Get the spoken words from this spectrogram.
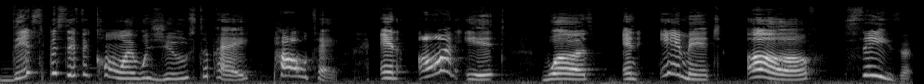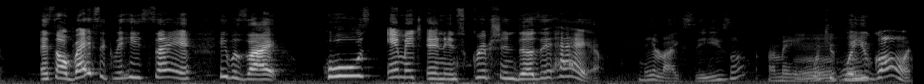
this specific coin was used to pay poll tax. And on it was an image of Caesar. And so basically he's saying, he was like, whose image and inscription does it have? And they're like, Caesar? I mean, what you where you going?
